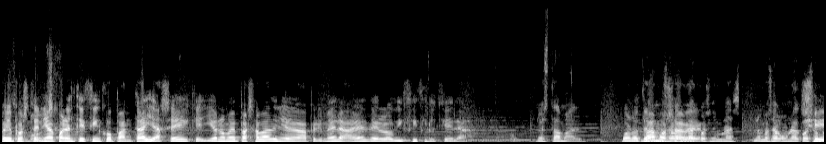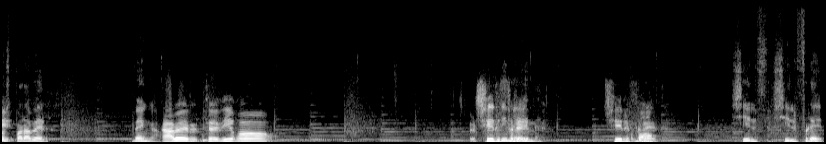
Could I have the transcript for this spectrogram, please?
Oye, pues tenía es. 45 pantallas, ¿eh? Que yo no me pasaba ni de la primera, ¿eh? De lo difícil que era. No está mal. Bueno, ¿tenemos Vamos a alguna ver. cosa más? ¿Tenemos alguna cosa Sí. más para ver? Venga, A ver, te digo. Sir dime, Fred. dime. Sir ¿Cómo? Fred. Silf- Silfred.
